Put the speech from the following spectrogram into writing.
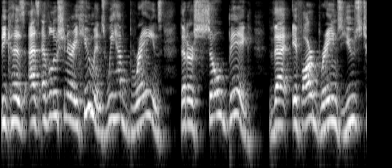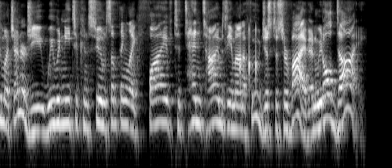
because as evolutionary humans, we have brains that are so big that if our brains use too much energy, we would need to consume something like 5 to 10 times the amount of food just to survive and we'd all die.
